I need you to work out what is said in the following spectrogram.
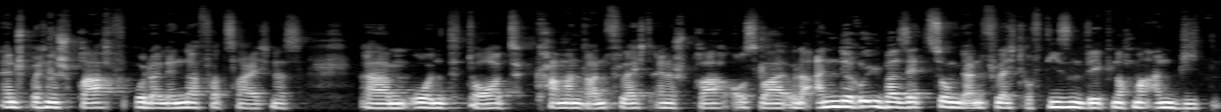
entsprechendes Sprach- oder Länderverzeichnis. Ähm, und dort kann man dann vielleicht eine Sprachauswahl oder andere Übersetzungen dann vielleicht auf diesem Weg nochmal anbieten.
